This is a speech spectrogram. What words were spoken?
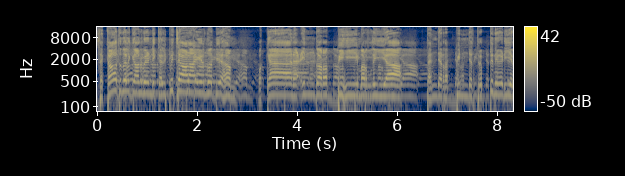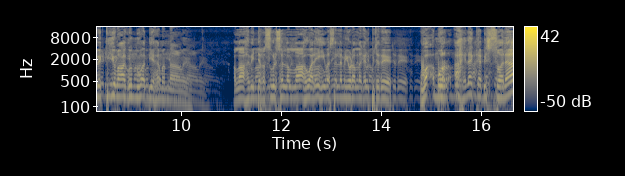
സക്കാത്ത് നൽകാൻ വേണ്ടി കൽപ്പിച്ച ആളായിരുന്നു അദ്ദേഹം. തന്റെ റബ്ബിന്റെ തൃപ്തി നേടിയ വ്യക്തിയുമാകുന്നു അദ്ദേഹം എന്നാണ് അള്ളാഹുവിന്റെ റസൂൽ സല്ലല്ലാഹു അലൈഹി വസല്ലമയോട് അല്ല കൽപ്പിച്ചത് വഅമുർ അഹ്ലക ബിസ്സലാ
